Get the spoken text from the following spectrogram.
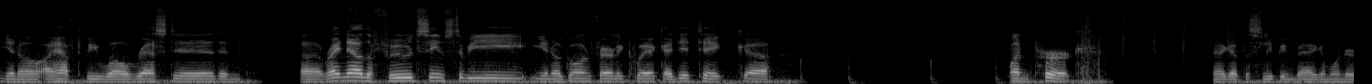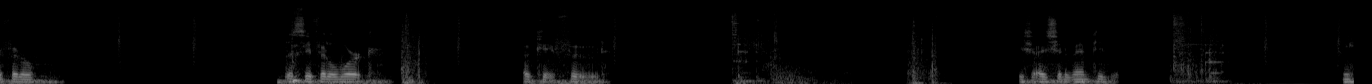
you know I have to be well rested and. Uh, right now the food seems to be, you know, going fairly quick. I did take uh, one perk. I got the sleeping bag. I wonder if it'll Let's see if it'll work. Okay, food. I should have emptied this.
